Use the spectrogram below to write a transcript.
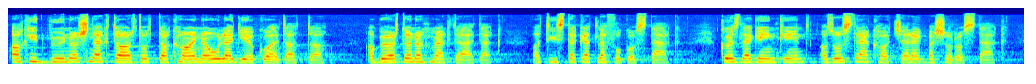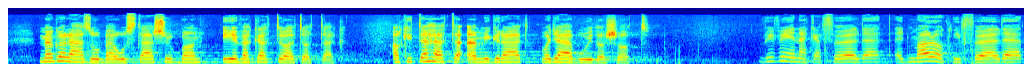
Akit bűnösnek tartottak, hajnaul legyilkoltatta. A börtönök megteltek, a tiszteket lefokozták. Közlegényként az osztrák hadseregbe sorozták. Megalázó beosztásukban éveket töltöttek. Aki tehette, emigrált vagy elbújdosott. Vivének-e földet, egy maroknyi földet,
